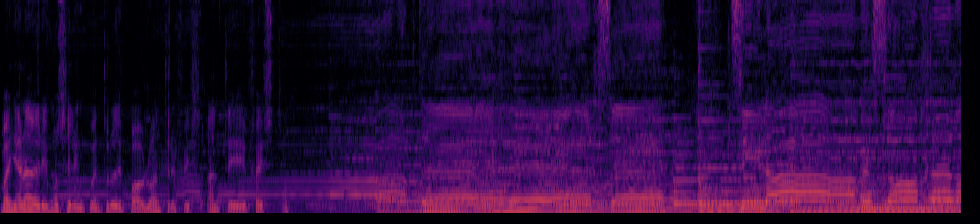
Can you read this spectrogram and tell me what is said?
Mañana veremos el encuentro de Pablo ante, Festo. מקטב ישוב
